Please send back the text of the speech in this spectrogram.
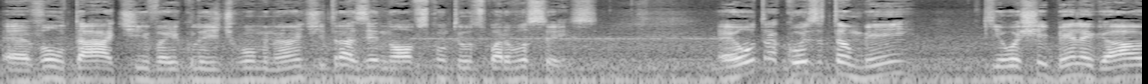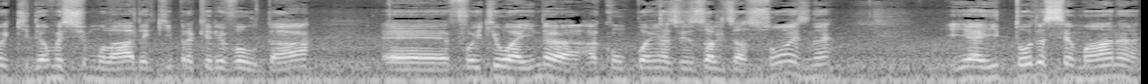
é, voltar ativo aí com o legítimo ruminante e trazer novos conteúdos para vocês. É outra coisa também que eu achei bem legal e que deu uma estimulada aqui para querer voltar é, foi que eu ainda acompanho as visualizações, né? E aí toda semana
